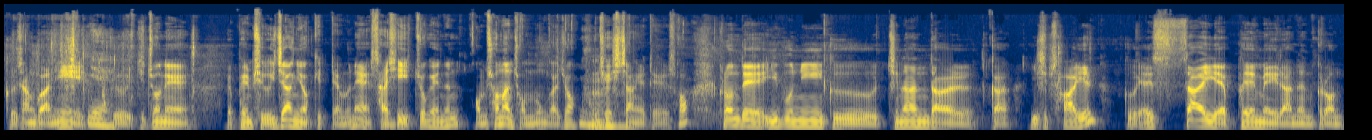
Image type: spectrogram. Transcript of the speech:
그 장관이 예. 그 기존의 FMC 의장이었기 때문에 사실 이쪽에는 엄청난 전문가죠 국채 시장에 대해서 그런데 이분이 그 지난달 그러니까 24일 그 SIFMA라는 그런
